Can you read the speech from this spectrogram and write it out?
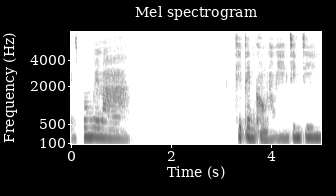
เป็นช่วงเวลา ที่เป็นของเราเองจริง ๆ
